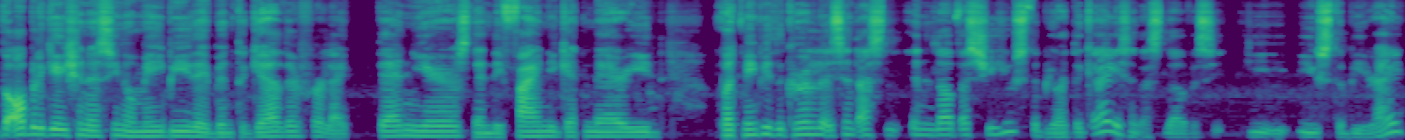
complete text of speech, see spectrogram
The obligation is, you know, maybe they've been together for like 10 years, then they finally get married, but maybe the girl isn't as in love as she used to be, or the guy isn't as love as he, he used to be, right?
